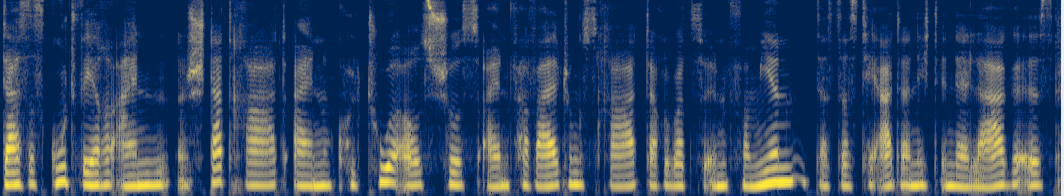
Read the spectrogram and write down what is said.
dass es gut wäre, einen Stadtrat, einen Kulturausschuss, einen Verwaltungsrat darüber zu informieren, dass das Theater nicht in der Lage ist,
